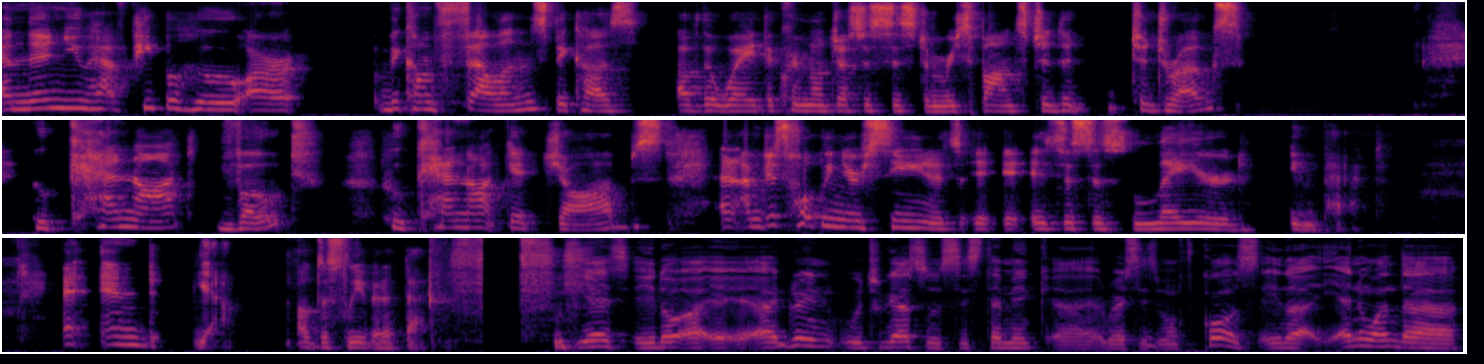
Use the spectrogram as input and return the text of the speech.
and then you have people who are become felons because of the way the criminal justice system responds to the to drugs, who cannot vote, who cannot get jobs, and I'm just hoping you're seeing it's it, it's just this layered impact and, and yeah, I'll just leave it at that. yes, you know, I, I, agree with regards to systemic uh, racism. Of course, you know, anyone that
